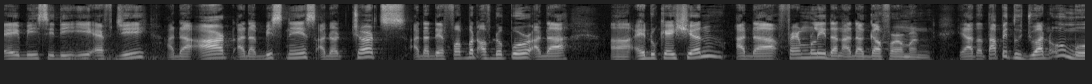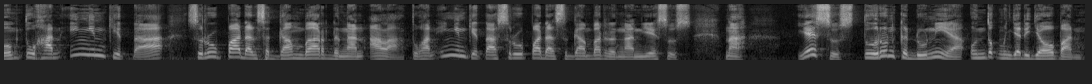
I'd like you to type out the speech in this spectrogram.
A, B, C, D, E, F, G, ada art, ada business, ada church, ada development of the poor, ada uh, education, ada family dan ada government. Ya, tetapi tujuan umum Tuhan ingin kita serupa dan segambar dengan Allah. Tuhan ingin kita serupa dan segambar dengan Yesus. Nah, Yesus turun ke dunia untuk menjadi jawaban.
